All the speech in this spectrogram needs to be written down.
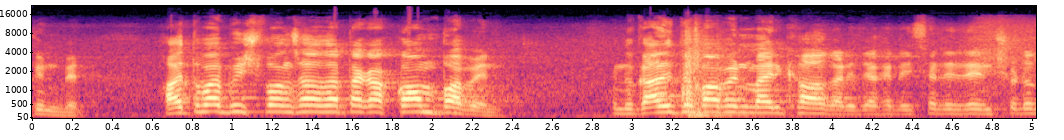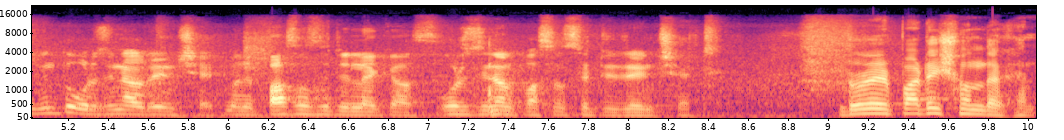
কিনবেন? হয়তো বা বিশ পঞ্চাশ হাজার টাকা কম পাবেন কিন্তু গাড়িতে পাবেন মারি খাওয়া গাড়ি। দেখেন এই সাইডের রেঞ্জ কিন্তু অরিজিনাল রেঞ্জ সেট মানে পাঁচশো সিটি লেখা আছে। অরিজিনাল পাঁচশো সিটি রেঞ্জ সেট ডোরের পার্টিশন দেখেন।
